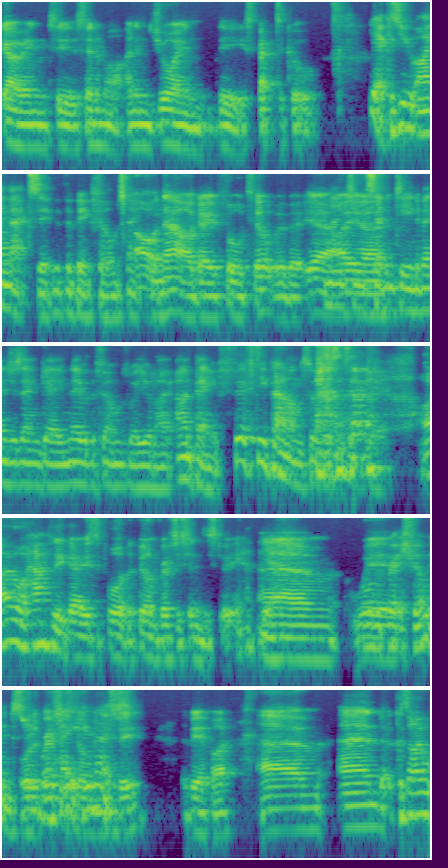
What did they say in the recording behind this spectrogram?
going to the cinema and enjoying the spectacle. Yeah, because you IMAX it with the big films. Don't Oh, you? now I go full tilt with it. Yeah. I, uh, 1917 Avengers Endgame. They were the films where you're like, I'm paying 50 pounds for this ticket. I will happily go support the film British industry. Yeah. Um, Or the with- British film industry. or the British hey, film industry, the BFI. Um, and because I,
